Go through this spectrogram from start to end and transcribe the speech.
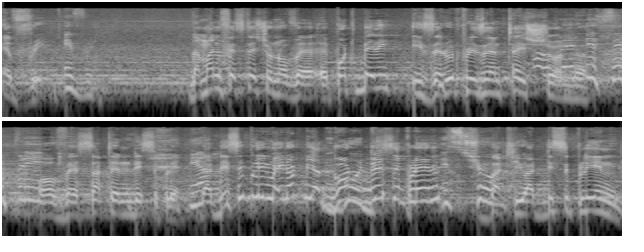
Every. Every. The manifestation of a, a potbelly is a representation Of a of a certain discipline. Yeah. The discipline may not be a good, Good. discipline, It's true. but you are disciplined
